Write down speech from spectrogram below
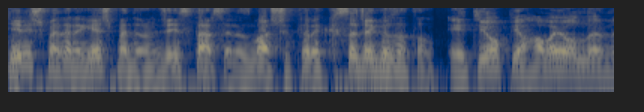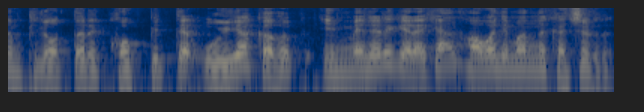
Gelişmelere geçmeden önce isterseniz başlıklara kısaca göz atalım. Etiyopya Hava Yolları'nın pilotları kokpitte uyuyakalıp inmeleri gereken havalimanını kaçırdı.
